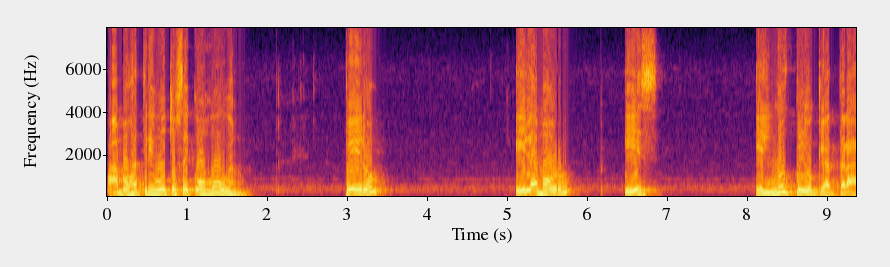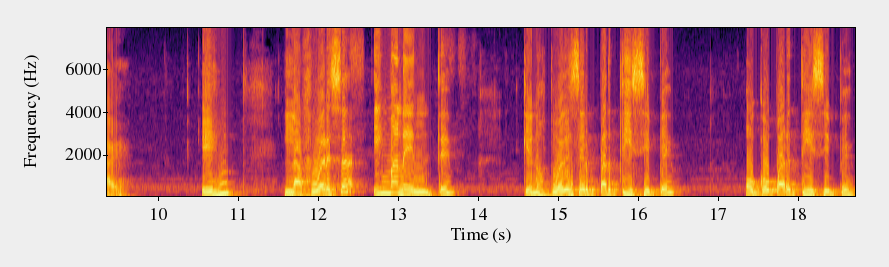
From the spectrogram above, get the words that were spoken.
ambos atributos se conjugan, pero el amor es el núcleo que atrae, es la fuerza inmanente que nos puede ser partícipe o copartícipe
